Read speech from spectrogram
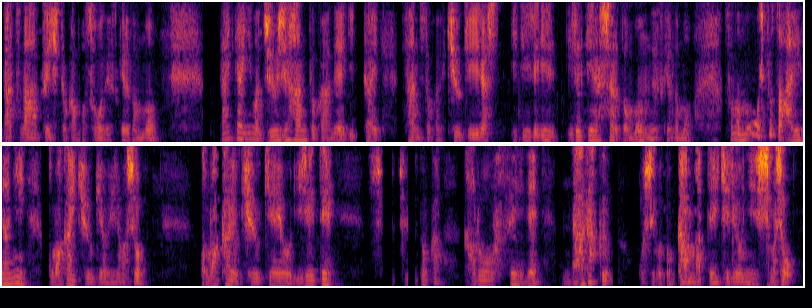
夏の暑い日とかもそうですけれども、大体今10時半とかで1回3時とかで休憩入れ入れていらっしゃると思うんですけれども、そのもう一つ間に細かい休憩を入れましょう。細かい休憩を入れて、集中とか過労を防いで、長くお仕事を頑張っていけるようにしましょう。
